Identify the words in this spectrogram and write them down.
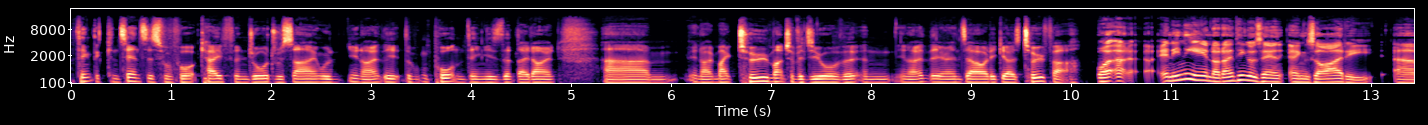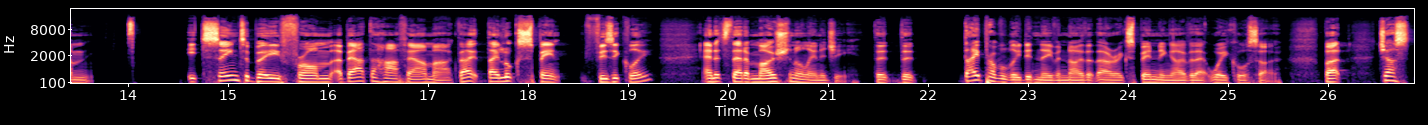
I think the consensus of what Kafe and George were saying would, you know, the, the important thing is that they don't, um, you know, make too much of a deal of it, and you know, their anxiety goes too far. Well, uh, and in the end, I don't think it was anxiety. Um, it seemed to be from about the half hour mark. They they look spent physically, and it's that emotional energy that that they probably didn't even know that they were expending over that week or so. But just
